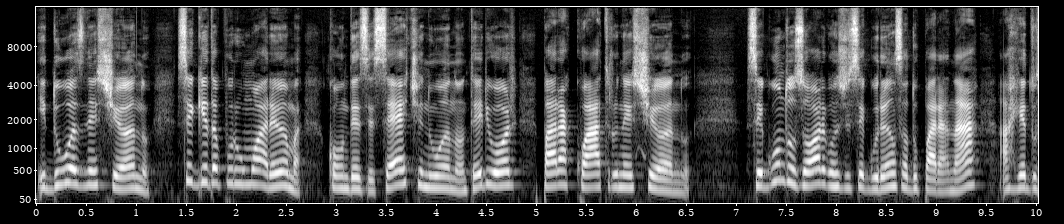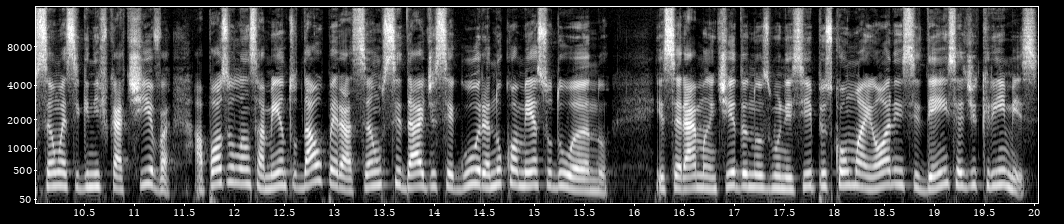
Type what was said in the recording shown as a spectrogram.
e duas neste ano, seguida por Umuarama, com 17 no ano anterior para 4 neste ano. Segundo os órgãos de segurança do Paraná, a redução é significativa após o lançamento da Operação Cidade Segura no começo do ano e será mantida nos municípios com maior incidência de crimes,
